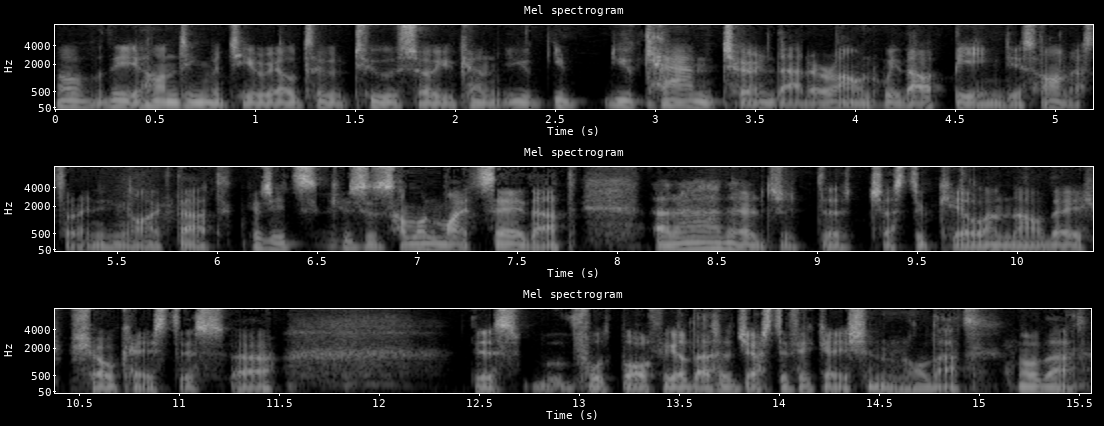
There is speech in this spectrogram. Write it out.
of the hunting material too too so you can you you, you can turn that around without being dishonest or anything like that because it's because someone might say that that ah, they're just, just to kill and now they showcase this uh, this football field as a justification and all that all that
